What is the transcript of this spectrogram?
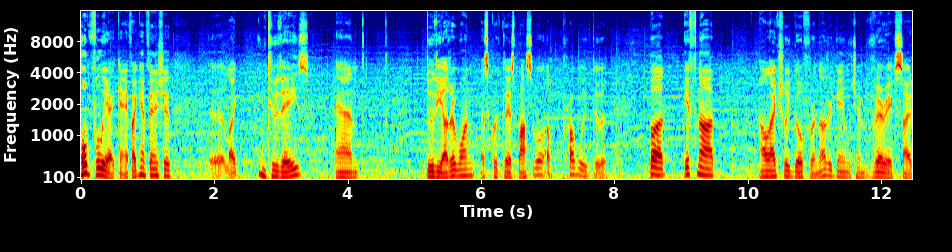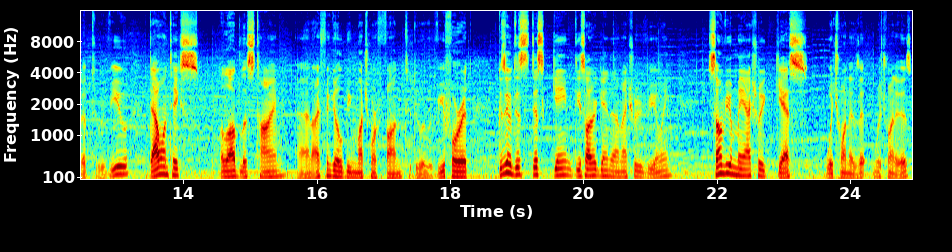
Hopefully, I can. If I can finish it uh, like in two days and do the other one as quickly as possible, I'll probably do it. But if not, I'll actually go for another game which I'm very excited to review. That one takes a lot less time, and I think it'll be much more fun to do a review for it. Because you know this this game, this other game that I'm actually reviewing, some of you may actually guess which one is it, which one it is.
